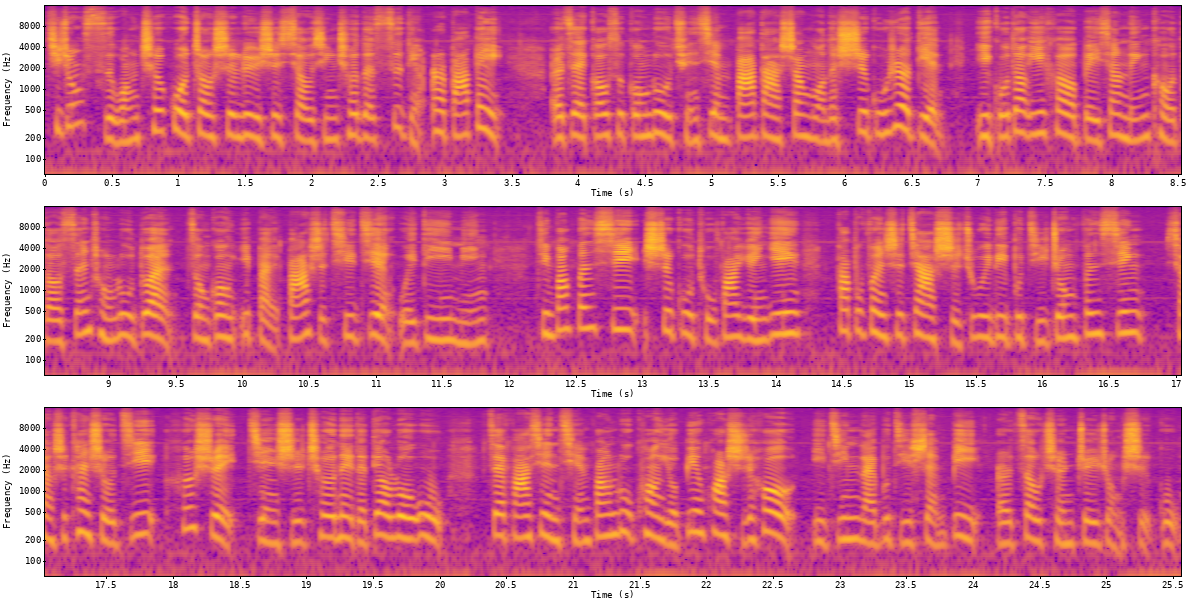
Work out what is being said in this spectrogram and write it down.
其中死亡车祸肇事率是小型车的四点二八倍。而在高速公路全线八大伤亡的事故热点，以国道一号北向林口到三重路段，总共一百八十七件为第一名。警方分析，事故突发原因大部分是驾驶注意力不集中、分心，像是看手机、喝水、捡拾车内的掉落物，在发现前方路况有变化时候，已经来不及闪避，而造成追撞事故。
